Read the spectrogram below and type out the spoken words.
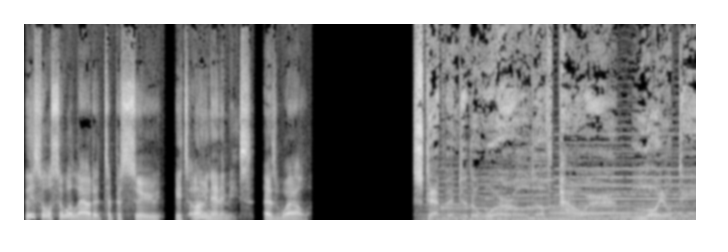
this also allowed it to pursue its own enemies as well. Step into the world of power, loyalty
